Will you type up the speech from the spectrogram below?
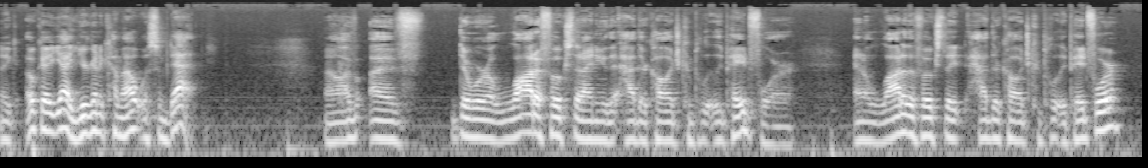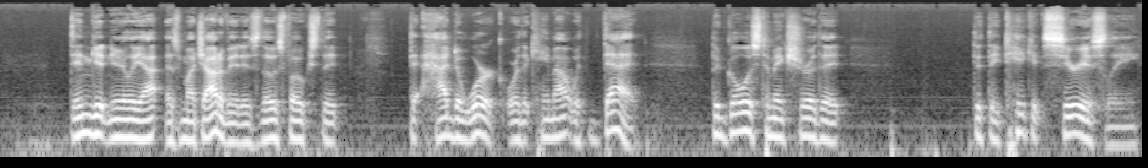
like okay, yeah, you're going to come out with some debt. Now, I've I've there were a lot of folks that I knew that had their college completely paid for, and a lot of the folks that had their college completely paid for didn't get nearly as much out of it as those folks that that had to work or that came out with debt, the goal is to make sure that that they take it seriously.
